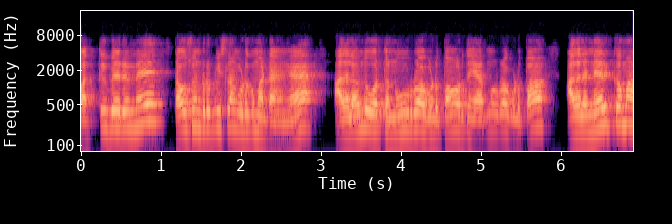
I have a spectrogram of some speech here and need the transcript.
பத்து பேருமே தௌசண்ட் ருபீஸ்லாம் கொடுக்க மாட்டாங்க. அதுல வந்து ஒருத்தன் நூறு ரூபா கொடுப்பான் ஒருத்தன் இருநூறு ரூபா கொடுப்பான். அதுல நெருக்கமா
